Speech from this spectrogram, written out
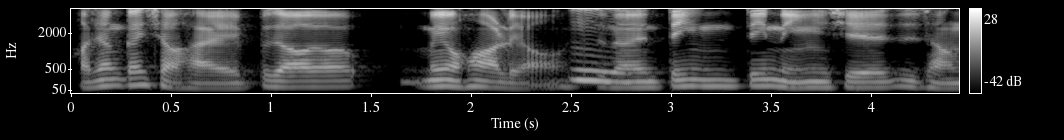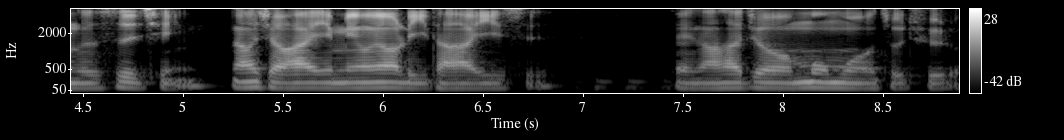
好像跟小孩不知道没有话聊，嗯、只能叮叮咛一些日常的事情，然后小孩也没有要理他的意思，对，然后他就默默出去了，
